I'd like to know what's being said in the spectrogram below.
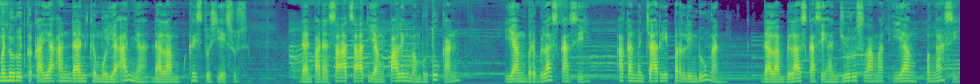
menurut kekayaan dan kemuliaannya dalam Kristus Yesus. Dan pada saat-saat yang paling membutuhkan, yang berbelas kasih akan mencari perlindungan dalam belas kasihan juru selamat yang pengasih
